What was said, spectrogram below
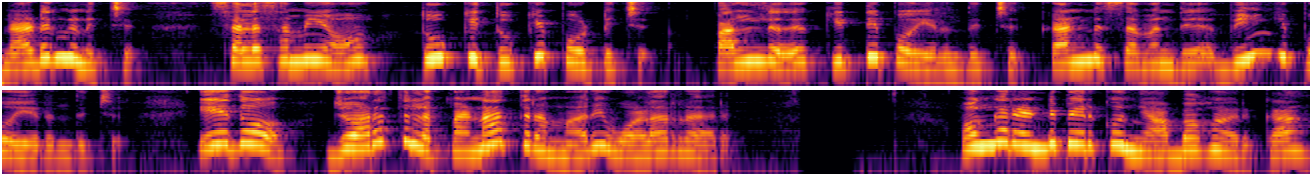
நடுங்குனுச்சு. சில சமயம் தூக்கி தூக்கி போட்டுச்சு. பல்லு கிட்டி போயிருந்துச்சு. கண்ணு செவந்து வீங்கி போயிருந்துச்சு. ஏதோ ஜுரத்தில் பெணாத்துற மாதிரி வளர்றாரு. உங்கள் ரெண்டு பேருக்கும் ஞாபகம் இருக்கா?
